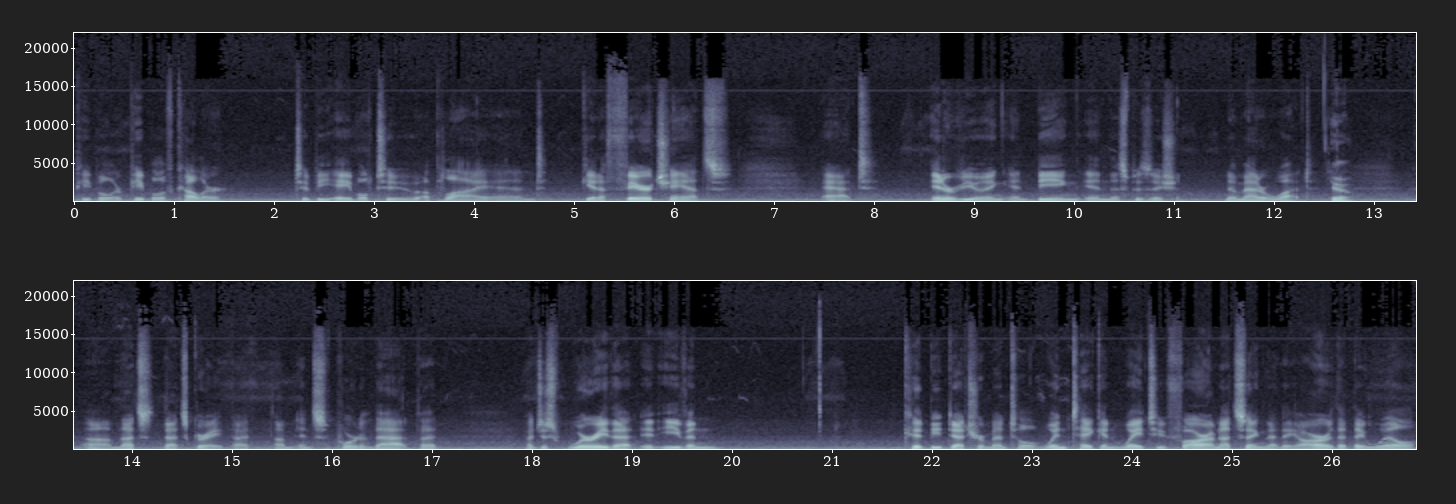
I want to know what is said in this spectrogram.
people or people of color to be able to apply and get a fair chance at interviewing and being in this position, no matter what. yeah Um, that's that's great. I, I'm in support of that, but I just worry that it even could be detrimental when taken way too far. I'm not saying that they are or that they will.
